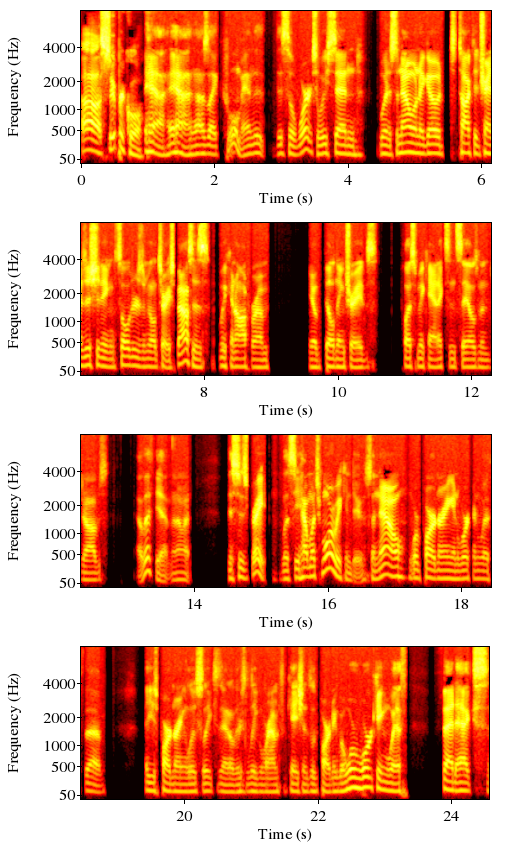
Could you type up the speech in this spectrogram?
Oh, super cool. Yeah, yeah. And I was like, cool, man, this will work. So we send when so now when I go to talk to transitioning soldiers and military spouses, we can offer them, you know, building trades plus mechanics and salesman jobs at Lithia. And I went, this is great. Let's see how much more we can do. So now we're partnering and working with. Uh, I use partnering loosely because I know there's legal ramifications with partnering, but we're working with FedEx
